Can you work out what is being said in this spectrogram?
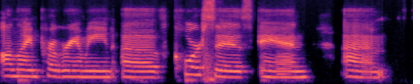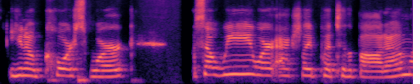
online programming of courses and um, you know coursework so we were actually put to the bottom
